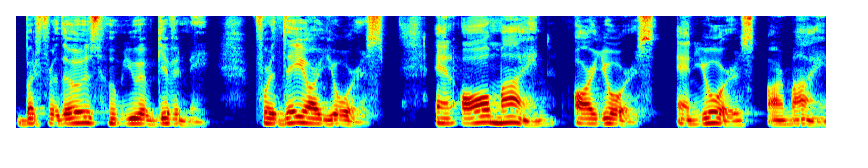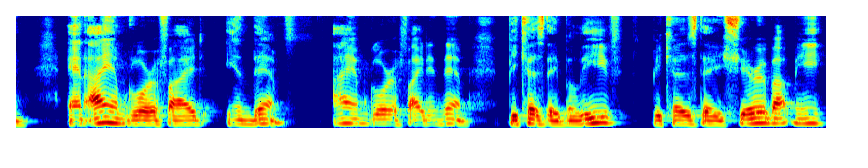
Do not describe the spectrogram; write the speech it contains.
but for those whom you have given me for they are yours, and all mine are yours, and yours are mine, and I am glorified in them. I am glorified in them because they believe, because they share about me,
